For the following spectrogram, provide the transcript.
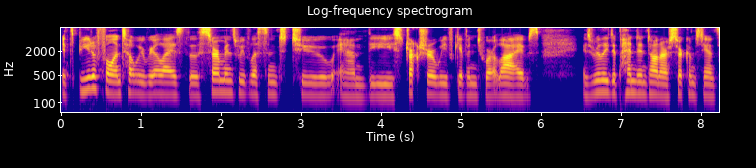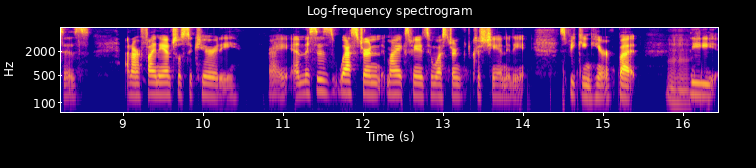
It's beautiful until we realize the sermons we've listened to and the structure we've given to our lives is really dependent on our circumstances and our financial security, right? And this is Western, my experience in Western Christianity speaking here, but Mhm. the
